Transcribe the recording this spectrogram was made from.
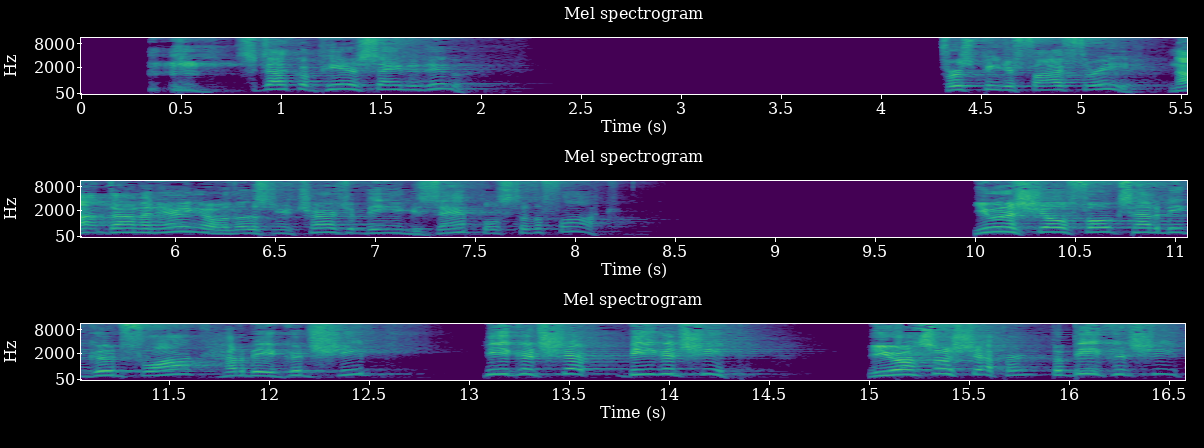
it's exactly what Peter's saying to do. 1 Peter 5 3. Not domineering over those in your charge, but being examples to the flock. You want to show folks how to be good flock, how to be a good sheep? Be a good shepherd. Be a good sheep. You're also a shepherd, but be a good sheep.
